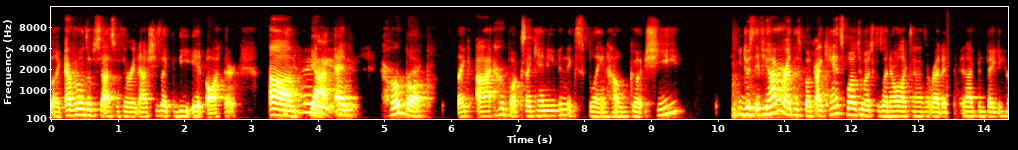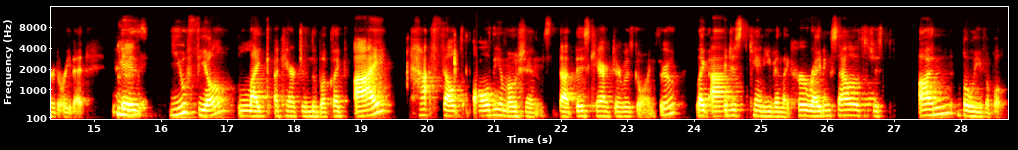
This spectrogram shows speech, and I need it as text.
like everyone's obsessed with her right now. She's like the it author. Um, yeah, and her book, like I, her books, I can't even explain how good she. You just if you haven't read this book, I can't spoil too much because I know Alexa hasn't read it, and I've been begging her to read it. Mhm. Is you feel like a character in the book? Like I ha- felt all the emotions that this character was going through. Like I just can't even like her writing style is just unbelievable.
